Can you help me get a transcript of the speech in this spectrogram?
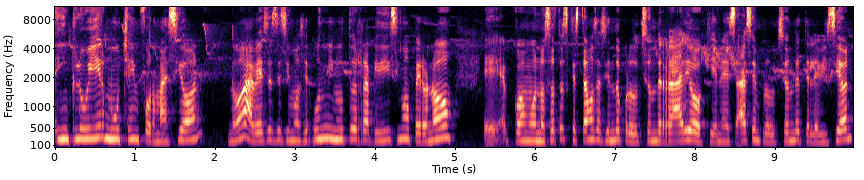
incluir mucha información, ¿no? A veces decimos un minuto es rapidísimo, pero no, eh, como nosotros que estamos haciendo producción de radio o quienes hacen producción de televisión,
